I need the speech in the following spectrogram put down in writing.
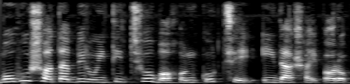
বহু শতাব্দীর ঐতিহ্য বহন করছে এই দাসাই পরব।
